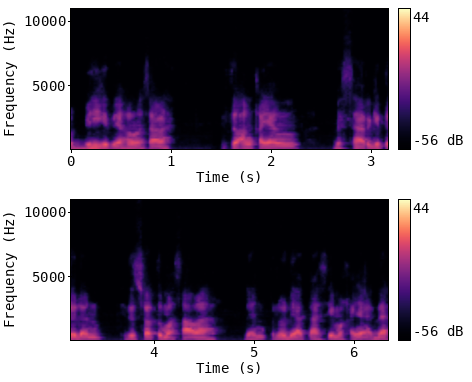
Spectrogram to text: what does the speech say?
lebih gitu ya kalau nggak salah, itu angka yang besar gitu dan itu suatu masalah dan perlu diatasi. Makanya ada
